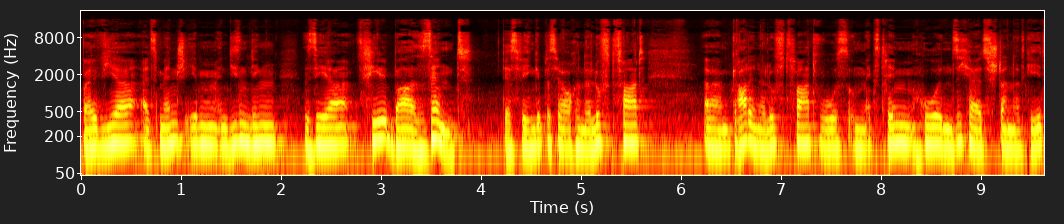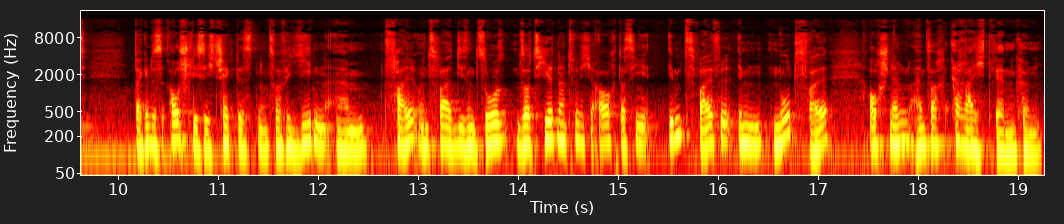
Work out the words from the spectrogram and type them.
weil wir als Mensch eben in diesen Dingen sehr fehlbar sind. Deswegen gibt es ja auch in der Luftfahrt, äh, gerade in der Luftfahrt, wo es um extrem hohen Sicherheitsstandard geht, da gibt es ausschließlich Checklisten und zwar für jeden ähm, Fall. Und zwar, die sind so sortiert natürlich auch, dass sie im Zweifel, im Notfall auch schnell und einfach erreicht werden können.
